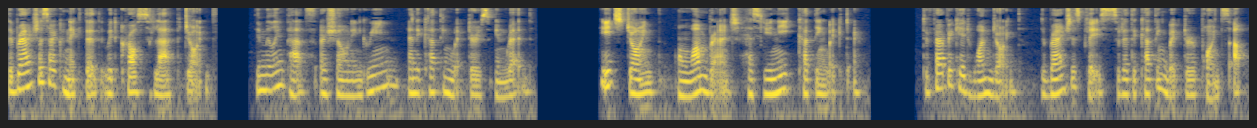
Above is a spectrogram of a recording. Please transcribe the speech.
The branches are connected with cross-lap joints. The milling paths are shown in green and the cutting vectors in red. Each joint on one branch has a unique cutting vector. To fabricate one joint, the branch is placed so that the cutting vector points up.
